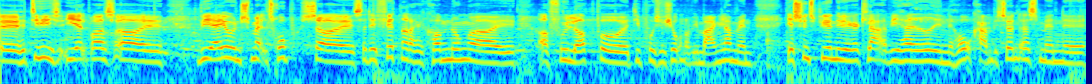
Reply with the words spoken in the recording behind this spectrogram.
Øh, de hjælper os, og øh, vi er jo en smal trup, så, øh, så det er fedt, når der kan komme nogen og, øh, og fylde op på øh, de positioner, vi mangler. Men jeg synes, pigerne virker klar. Vi havde en hård kamp i søndags, men øh,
